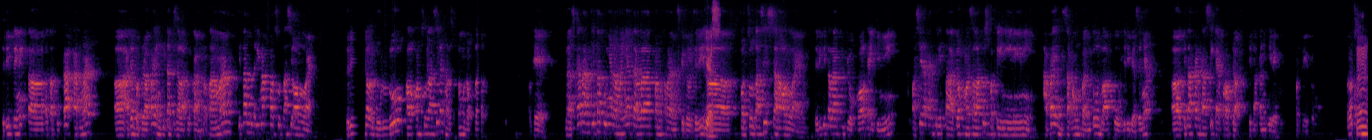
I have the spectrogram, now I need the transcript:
Jadi klinik uh, tetap buka karena uh, ada beberapa yang kita bisa lakukan. Pertama, kita menerima konsultasi online. Jadi kalau dulu kalau konsultasi kan harus ketemu dokter. Oke, okay. Nah sekarang kita punya namanya teleconference gitu, jadi yes. uh, konsultasi secara online. Jadi kita lagi video call kayak gini, pasien akan cerita, dok masalahku seperti ini ini ini, apa yang bisa kamu bantu untuk aku? Jadi biasanya uh, kita akan kasih kayak produk, kita akan kirim seperti itu. Terus hmm.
